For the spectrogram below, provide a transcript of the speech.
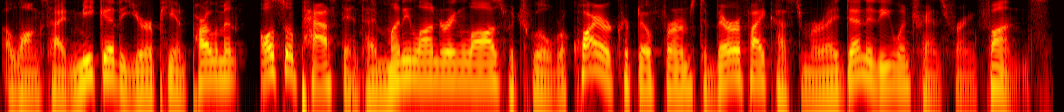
Alongside MiCA, the European Parliament also passed anti money laundering laws, which will require crypto firms to verify customer identity when transferring funds.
